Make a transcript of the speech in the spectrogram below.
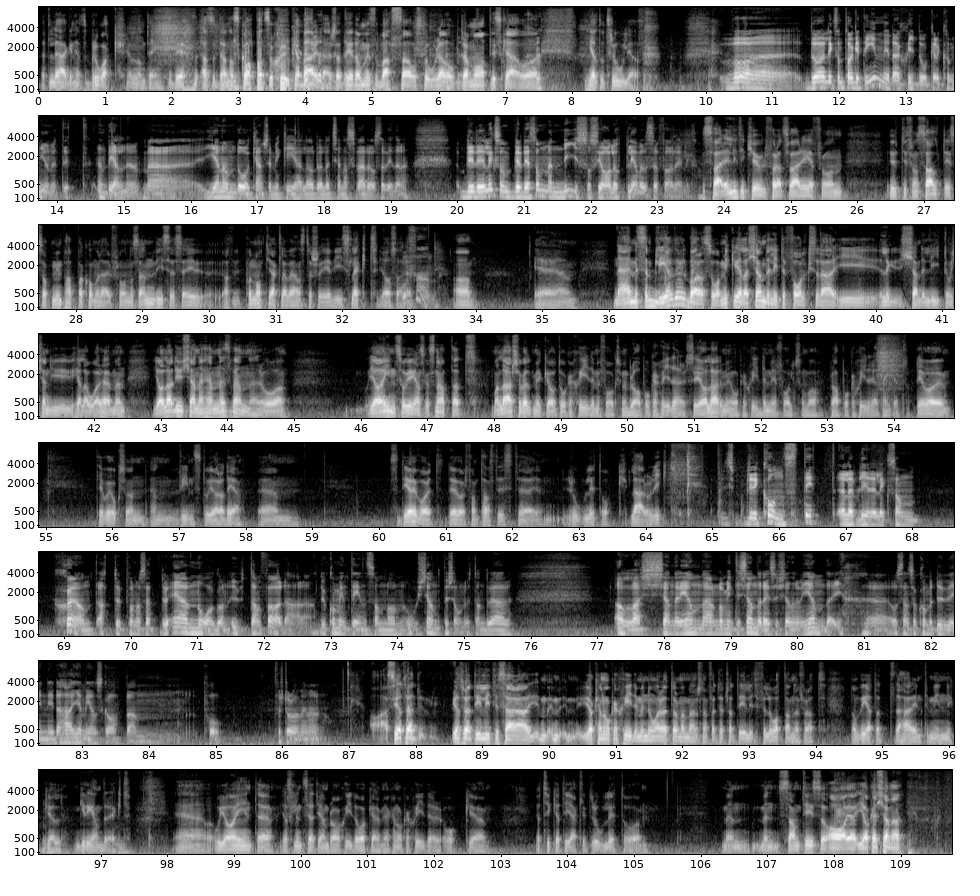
ett lägenhetsbråk eller någonting. Det, alltså den har skapat så sjuka berg där så att det, de är så vassa och stora och dramatiska och helt otroliga. Alltså. Vad, du har liksom tagit in i det där skidåkar-communityt en del nu. Med, genom då kanske Mikaela och du har lärt känna Sverre och så vidare. Blir det liksom, blev det som en ny social upplevelse för dig? Liksom? Sverige är lite kul för att Sverige är från utifrån Saltis och min pappa kommer därifrån och sen visar det sig att på något jäkla vänster så är vi släkt, jag och Sverige. Åh fan. Ja. Eh, nej men sen blev det väl bara så. Mikaela kände lite folk sådär i, eller kände lite, hon kände ju hela året. Men jag lärde ju känna hennes vänner och jag insåg ju ganska snabbt att man lär sig väldigt mycket av att åka skidor med folk som är bra på att åka skidor. Så jag lärde mig att åka skidor med folk som var bra på att åka skidor helt enkelt. Det var, det var ju också en, en vinst att göra det. Um, så det har ju varit, det har varit fantastiskt eh, roligt och lärorikt. Blir det konstigt eller blir det liksom skönt att du på något sätt, du är någon utanför det här? Du kommer inte in som någon okänd person utan du är alla känner igen, även om de inte känner dig så känner de igen dig. Eh, och sen så kommer du in i den här gemenskapen på, förstår du vad jag menar? Alltså jag tror att jag tror att det är lite så här, jag kan åka skidor med några av de här människorna för att jag tror att det är lite förlåtande för att de vet att det här är inte min nyckelgren direkt. Mm. Eh, och jag är inte, jag skulle inte säga att jag är en bra skidåkare men jag kan åka skidor och eh, jag tycker att det är jäkligt roligt. Och, men, men samtidigt så, ja jag, jag kan känna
